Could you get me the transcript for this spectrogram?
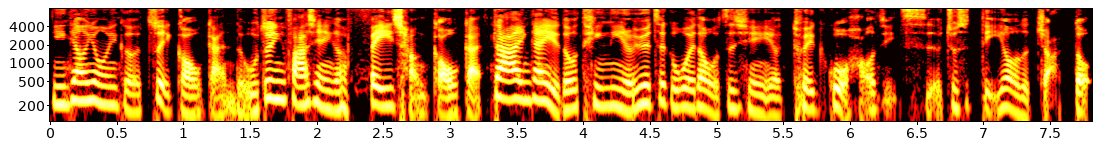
你一定要用一个最高干的。我最近发现一个非常高干，大家应该也都听腻了，因为这个味道我之前也推过好几次，就是迪奥的爪豆。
